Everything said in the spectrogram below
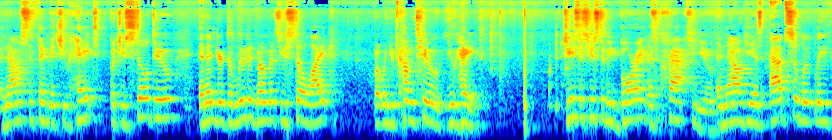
and now it's the thing that you hate, but you still do, and in your deluded moments you still like, but when you come to, you hate. Jesus used to be boring as crap to you, and now he is absolutely,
